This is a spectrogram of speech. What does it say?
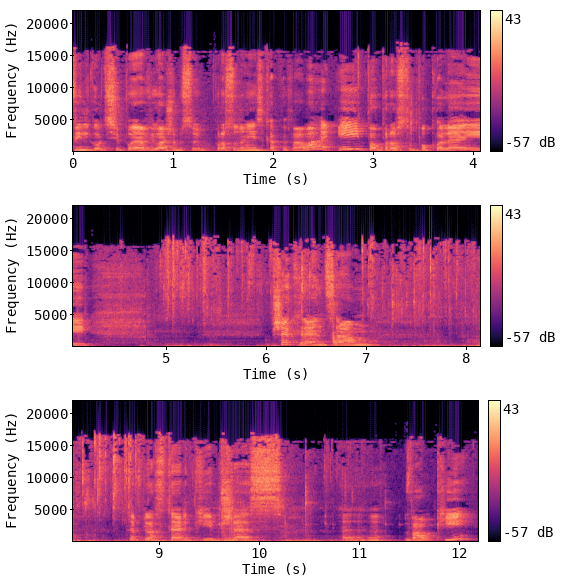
wilgoć się pojawiła, żeby sobie po prostu do niej skapywała i po prostu po kolei przekręcam te plasterki przez wałki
